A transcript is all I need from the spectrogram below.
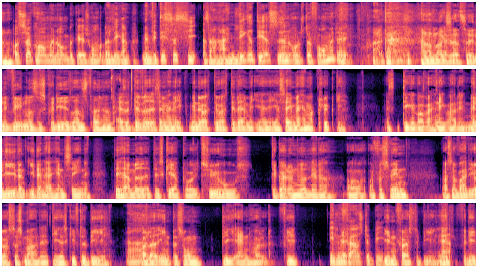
Ja. Og så kommer man om bagagerummet, der ligger han. Men vil det så sige, altså har han ligget der siden onsdag formiddag? Han har nok altså, sat sig ind i bilen, og så skulle de et eller andet sted her. Altså, det ved jeg simpelthen ikke. Men det var, det var også det der, med, jeg, jeg sagde med, at han var kløgtig. Altså, det kan godt være, at han ikke var det. Men lige i den, i den her henseende, det her med, at det sker på et sygehus, det gør det jo noget lettere at, at forsvinde. Og så var de jo også så smarte, at de har skiftet bil Ah. og lavet en person blive anholdt fordi, I den første bil. i den første bil. Ja. Ikke? Fordi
